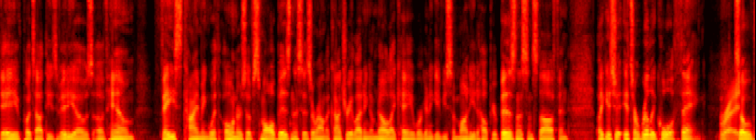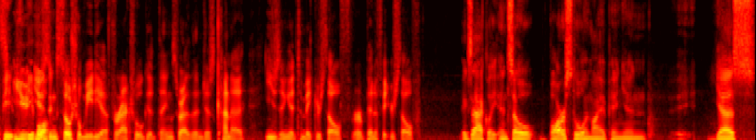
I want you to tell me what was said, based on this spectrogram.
Dave puts out these videos of him FaceTiming with owners of small businesses around the country, letting them know like, hey, we're going to give you some money to help your business and stuff, and like it's ju- it's a really cool thing. Right. So pe- you, people- using social media for actual good things rather than just kind of using it to make yourself or benefit yourself. Exactly. And so Barstool, in my opinion, yes,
